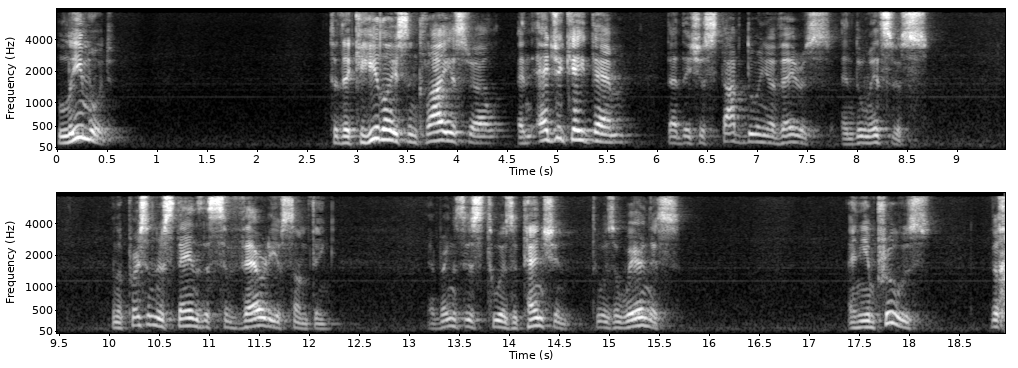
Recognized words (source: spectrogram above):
limud to the Kehilos and Klal Yisrael and educate them that they should stop doing Averis and do mitzvahs. When a person understands the severity of something and brings this to his attention, to his awareness, and he improves, there's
